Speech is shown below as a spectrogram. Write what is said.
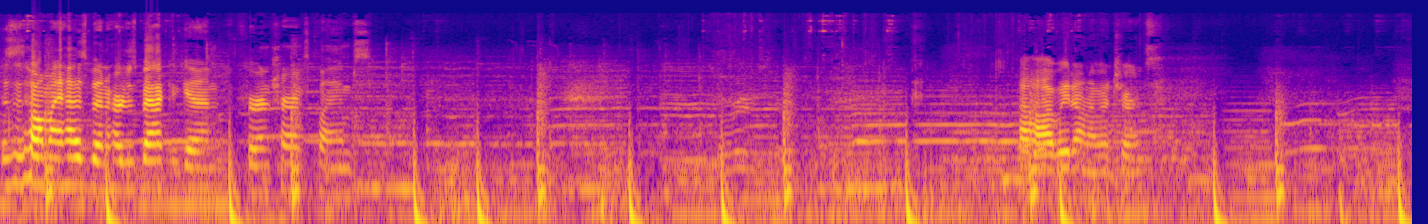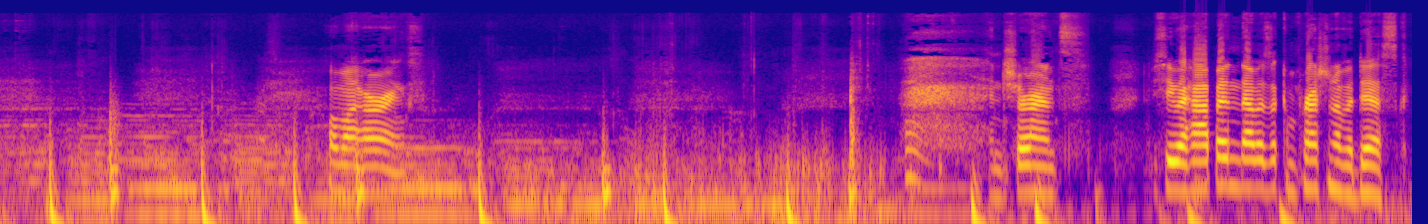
This is how my husband hurt his back again for insurance claims. Haha, we don't have insurance. My earrings. insurance. You see what happened? That was a compression of a disc.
